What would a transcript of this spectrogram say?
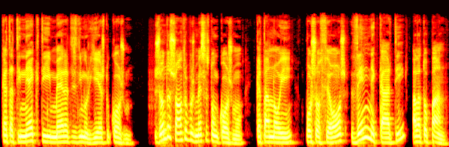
κατά την έκτη ημέρα της δημιουργίας του κόσμου. Ζώντας ο άνθρωπος μέσα στον κόσμο κατανοεί πως ο Θεός δεν είναι κάτι αλλά το παν.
